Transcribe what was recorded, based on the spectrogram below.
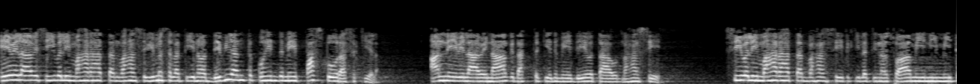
ඒ වෙලාවේ සීවලී මහරහතන් වහන්සේ විමසලා තියෙනවා දෙවියන්ට කොහෙන්ද මේ පස්බෝ රස කියලා. අන්න ඒ වෙලාවේ නාගදත්ත කියන මේ දේවතාවුන් වහන්සේ සීවලී මහරහතන් වහන්සේට කියලා තිනවා ස්වාමීනි මීට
